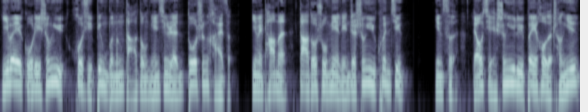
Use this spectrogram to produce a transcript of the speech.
一味鼓励生育，或许并不能打动年轻人多生孩子，因为他们大多数面临着生育困境。因此，了解生育率背后的成因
